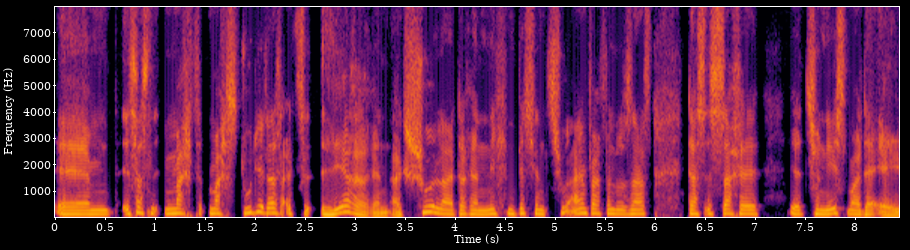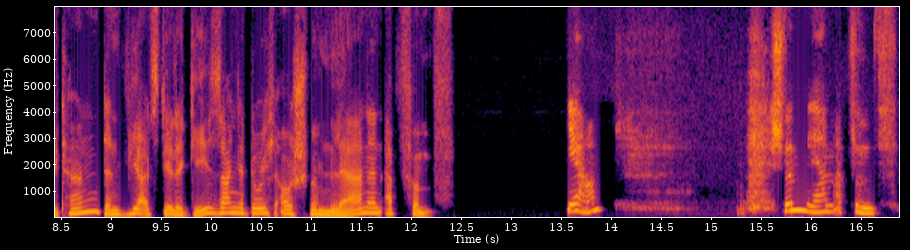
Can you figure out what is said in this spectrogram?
Ähm, ist das macht machst du dir das als Lehrerin, als Schulleiterin nicht ein bisschen zu einfach, wenn du sagst, das ist Sache äh, zunächst mal der Eltern, denn wir als DLRG sagen ja durchaus Schwimmen lernen ab fünf. Ja, Schwimmen lernen ab fünf.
